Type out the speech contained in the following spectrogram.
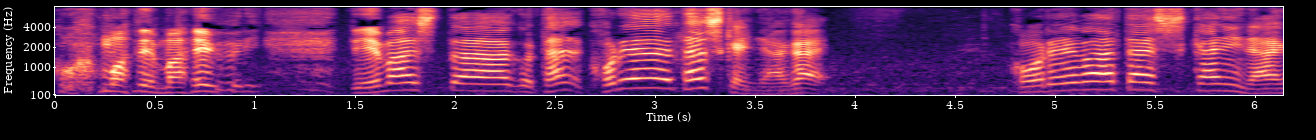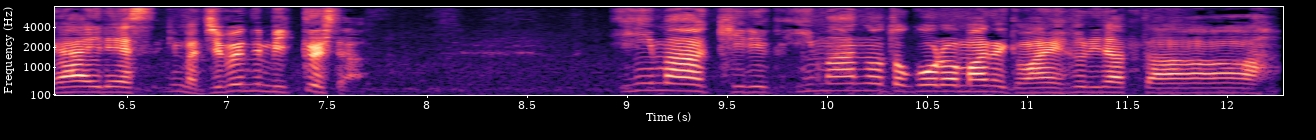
ここまで前振り。出ました。これこれは確かに長い。これは確かに長いです。今自分でびっくりした。今切り、今のところまで前振りだった。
